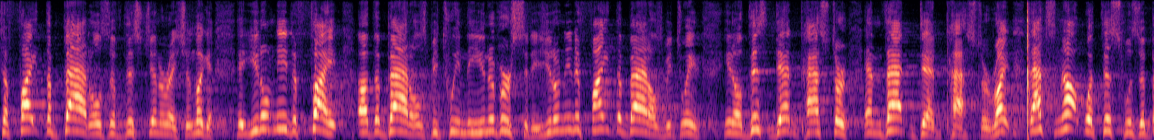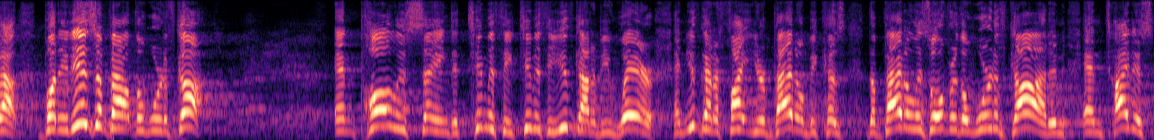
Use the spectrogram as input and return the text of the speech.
to fight the battles of this generation. Look, at, you don't need to fight uh, the battles between the universities. You don't need to fight the battles between, you know, this dead pastor and that dead pastor, right? That's not what this was about. But it is about the Word of God. And Paul is saying to Timothy, Timothy, you've got to beware and you've got to fight your battle because the battle is over the Word of God. And, and Titus,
